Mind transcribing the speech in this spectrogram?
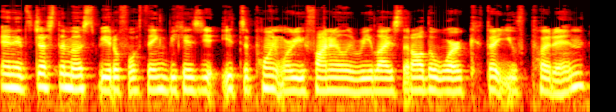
And it's just the most beautiful thing because it's a point where you finally realize that all the work that you've put in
